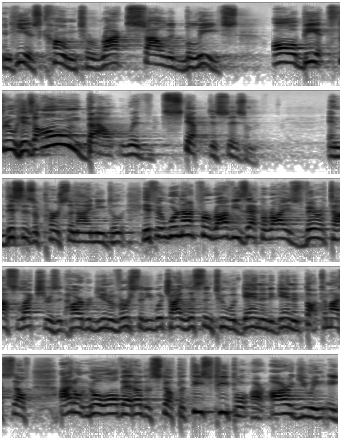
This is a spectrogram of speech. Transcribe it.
And he has come to rock solid beliefs, albeit through his own bout with skepticism. And this is a person I need to. If it were not for Ravi Zacharias' Veritas lectures at Harvard University, which I listened to again and again and thought to myself, I don't know all that other stuff, but these people are arguing a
